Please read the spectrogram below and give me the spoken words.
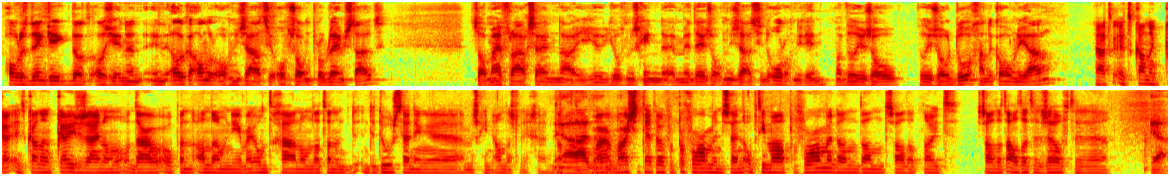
Overigens denk ik dat als je in, een, in elke andere organisatie op zo'n probleem stuit. Zou mijn vraag zijn, nou je, je hoeft misschien eh, met deze organisatie de oorlog niet in. Maar wil je zo, wil je zo doorgaan de komende jaren? Ja, het, het, kan een, het kan een keuze zijn om, daar op een andere manier mee om te gaan, omdat dan de doelstellingen eh, misschien anders liggen. Dat- Ja, dan- maar, maar als je het hebt over performance en optimaal performen, dan, dan zal dat nooit, zal dat altijd dezelfde. eh, Ja.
